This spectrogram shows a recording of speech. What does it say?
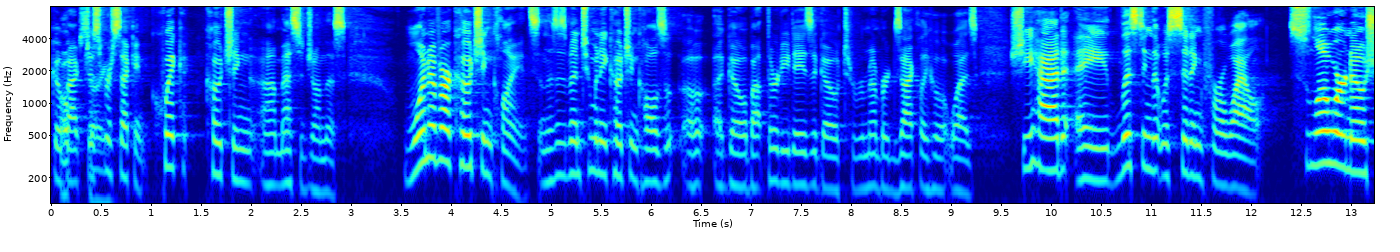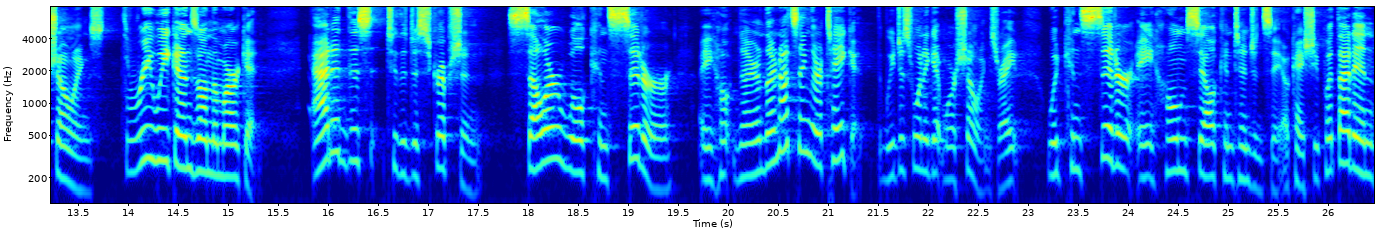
go back just sorry. for a second. Quick coaching uh, message on this. One of our coaching clients, and this has been too many coaching calls uh, ago, about 30 days ago, to remember exactly who it was. She had a listing that was sitting for a while, slower no showings, three weekends on the market. Added this to the description seller will consider a home. They're, they're not saying they'll take it. We just want to get more showings, right? Would consider a home sale contingency. Okay, she put that in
